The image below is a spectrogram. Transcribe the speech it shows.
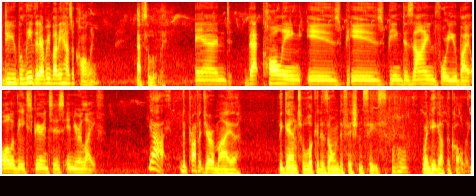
Do you believe that everybody has a calling? Absolutely. and that calling is is being designed for you by all of the experiences in your life. Yeah, the prophet Jeremiah began to look at his own deficiencies mm-hmm. when he got the calling.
